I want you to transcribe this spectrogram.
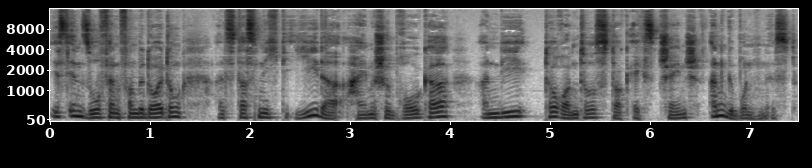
ist insofern von Bedeutung, als dass nicht jeder heimische Broker an die Toronto Stock Exchange angebunden ist.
